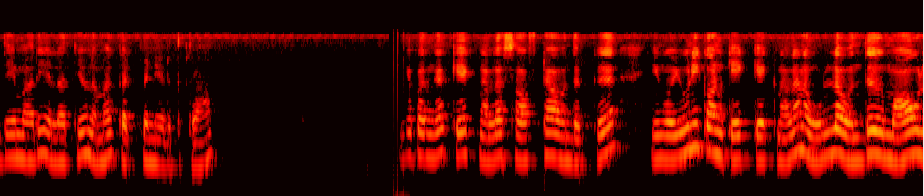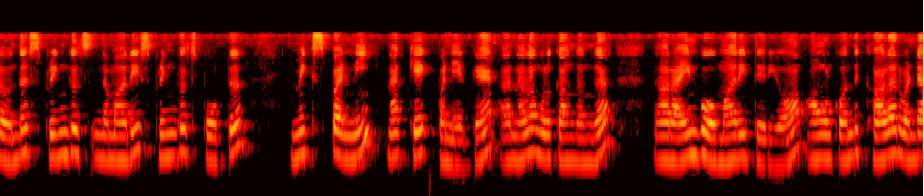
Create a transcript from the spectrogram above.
இதே மாதிரி எல்லாத்தையும் நம்ம கட் பண்ணி எடுத்துக்கலாம். இங்கே பாருங்கள் கேக் நல்லா சாஃப்டாக வந்திருக்கு. இவங்க யூனிகார்ன் கேக் கேக்னால நான் உள்ளே வந்து மாவில் வந்து ஸ்ப்ரிங்கிள்ஸ் இந்த மாதிரி ஸ்ப்ரிங்கிள்ஸ் போட்டு மிக்ஸ் பண்ணி நான் கேக் பண்ணியிருக்கேன். அதனால் உங்களுக்கு அங்கங்கே ரெயின்போ மாதிரி தெரியும். அவங்களுக்கு வந்து கலர் வந்து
